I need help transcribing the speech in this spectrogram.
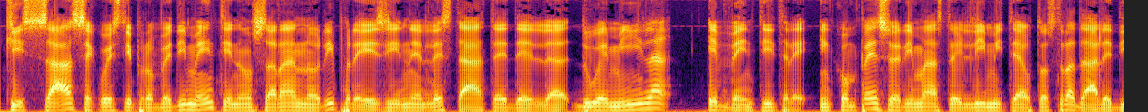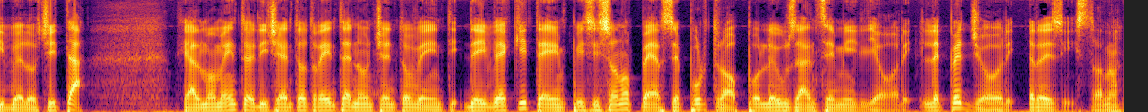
Chissà se questi provvedimenti non saranno ripresi nell'estate del 2023. In compenso è rimasto il limite autostradale di velocità che al momento è di 130 e non 120. Dei vecchi tempi si sono perse purtroppo le usanze migliori, le peggiori resistono.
